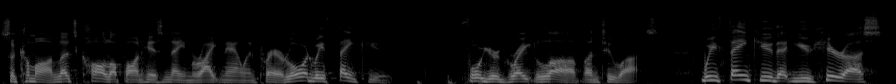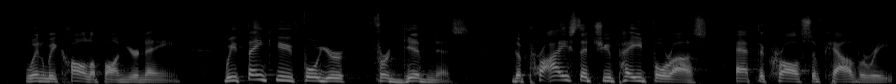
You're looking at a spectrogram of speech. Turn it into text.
So come on, let's call upon His name right now in prayer. Lord, we thank you for your great love unto us. We thank you that you hear us when we call upon your name. We thank you for your forgiveness, the price that you paid for us at the cross of Calvary.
